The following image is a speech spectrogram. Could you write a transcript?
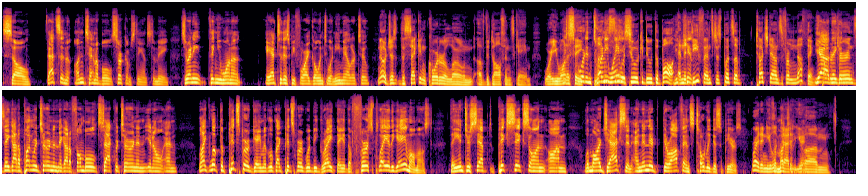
So that's an untenable circumstance to me. Is there anything you want to add to this before I go into an email or two? No, just the second quarter alone of the Dolphins game, where you want to say, in "Let 20 me see what. Tua could do with the ball," He and the defense just puts up touchdowns from nothing. Yeah, Punt they returns. they got a punt return and they got a fumble sack return and you know and like look the Pittsburgh game it looked like Pittsburgh would be great. They the first play of the game almost. They intercept pick 6 on on Lamar Jackson and then their their offense totally disappears. right, and you look at it. You um,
